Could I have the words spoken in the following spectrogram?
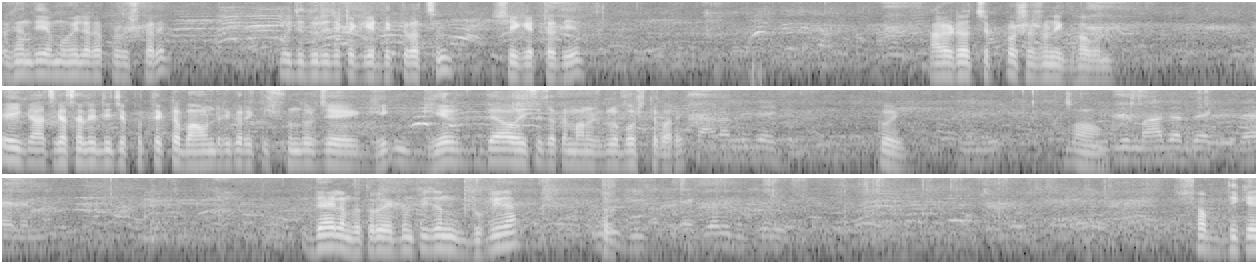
ওইখান দিয়ে মহিলারা প্রবেশ করে। ওই যে দূরে যে একটা গেট দেখতে পাচ্ছেন, সেই গেটটা দিয়ে। আর ওটা হচ্ছে প্রশাসনিক ভবন। এই গাছগাছালির নিচে প্রত্যেকটা বাউন্ডারি করে কি সুন্দর যে ঘের দেওয়া হয়েছে যাতে মানুষগুলো বসতে পারে। কই? দেখাইলাম তো, তোর একদম যখন ঢুকলি না সব দিকে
